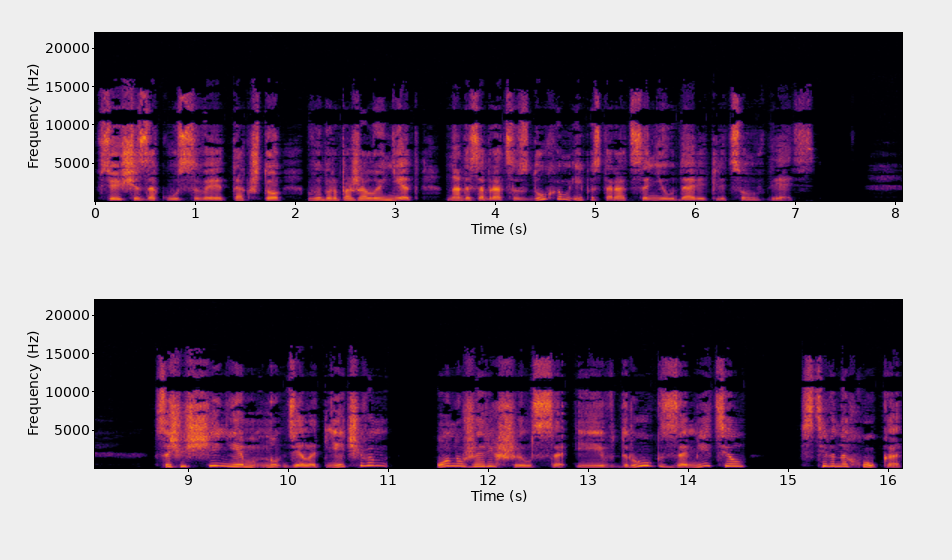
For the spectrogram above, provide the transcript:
все еще закусывает, так что выбора, пожалуй, нет, надо собраться с духом и постараться не ударить лицом в грязь. С ощущением, ну, делать нечего, он уже решился и вдруг заметил Стивена Хука,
